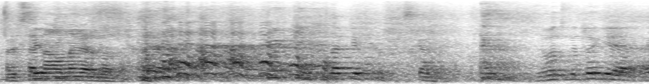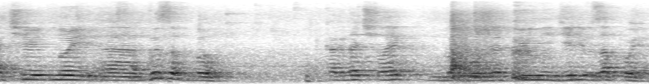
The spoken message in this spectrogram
Профессионал, наверное, уже. Крепких напитков, скажем. Ну вот в итоге очередной э, вызов был, когда человек был уже три недели в запое.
